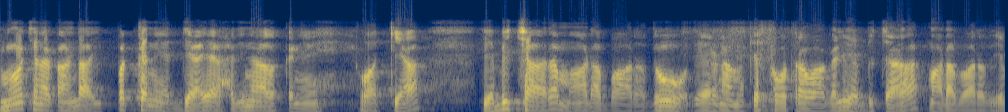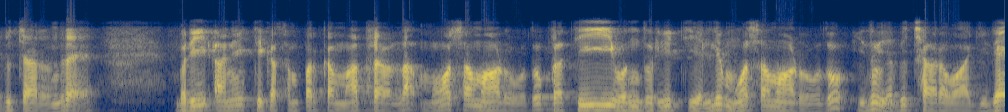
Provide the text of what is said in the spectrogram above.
ವಿಮೋಚನಾ ಕಾಂಡ ಇಪ್ಪತ್ತನೇ ಅಧ್ಯಾಯ ಹದಿನಾಲ್ಕನೇ ವಾಕ್ಯ. ವ್ಯಭಿಚಾರ ಮಾಡಬಾರದು. ದೇವರ ನಾಮಕ್ಕೆ ಸ್ತೋತ್ರವಾಗಲಿ ವ್ಯಭಿಚಾರ ಮಾಡಬಾರದು. ವ್ಯಭಿಚಾರ ಅಂದ್ರೆ ಬರೀ ಅನೈತಿಕ ಸಂಪರ್ಕ ಮಾತ್ರವಲ್ಲ ಮೋಸ ಮಾಡುವುದು ಪ್ರತಿ ಒಂದು ರೀತಿಯಲ್ಲಿ ಮೋಸ ಮಾಡುವುದು ಇದು ವ್ಯಭಿಚಾರವಾಗಿದೆ.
